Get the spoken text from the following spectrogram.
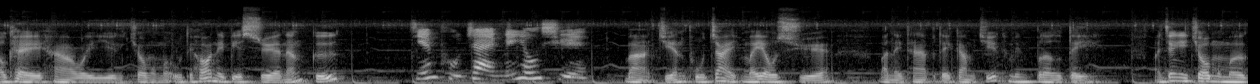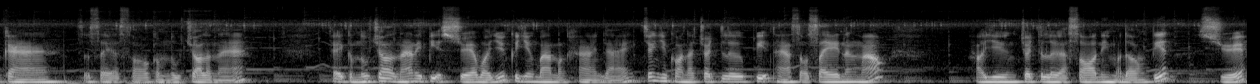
អូខេហើយយើងចូលមកមើលឧទាហរណ៍នៃពាក្យ雪ហ្នឹងគឺ柬埔寨没有雪បាទ柬埔寨没有雪បានន័យថាប្រទេសកម្ពុជាគ្មានព្រិលទេអញ្ចឹងយើងចូលមកមើលការសរសេរអក្សរគំនូសចលនាហើយគំនូសចលនានៃពាក្យ share របស់យើងគឺយើងបានបង្ហាញដែរអញ្ចឹងយើងគ្រាន់តែចុចលើពាក្យថាសរសេរហ្នឹងមក ហើយយើងចុចទៅលើអក្សរនេះម្ដងទៀត share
